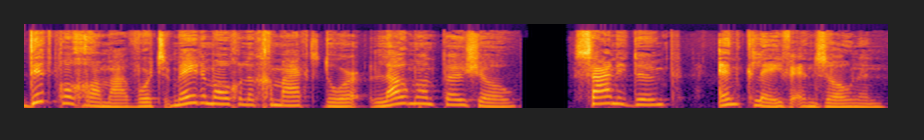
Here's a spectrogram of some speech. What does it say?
Dit programma wordt mede mogelijk gemaakt door Lauwman Peugeot, Sanidump en Kleven en Zonen.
